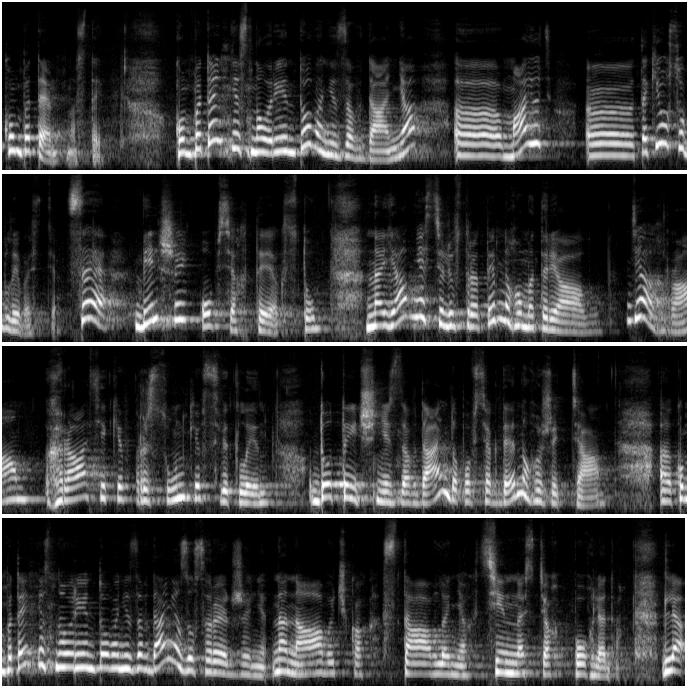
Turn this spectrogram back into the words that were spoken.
компетентностей. Компетентнісно орієнтовані завдання е, мають такі особливості: це більший обсяг тексту, наявність ілюстративного матеріалу, діаграм, графіків, рисунків, світлин, дотичність завдань до повсякденного життя, Е, компетентнісно орієнтовані завдання зосереджені на навичках, ставленнях, цінностях, поглядах. Для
